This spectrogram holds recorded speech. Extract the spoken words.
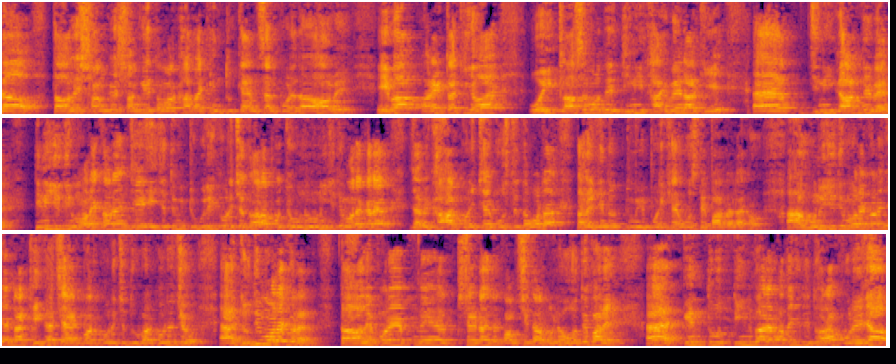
যাও, তাহলে সঙ্গে সঙ্গে তোমার খাতা কিন্তু ক্যান্সেল করে দেওয়া হবে। এবার অনেকটা কি হয় ওই ক্লাসের মধ্যে যিনি থাকবেন আর কি যিনি গার্ড দেবেন, তিনি যদি মনে করেন যে এই যে তুমি টুগলি করেছ, ধরা পড়ছো, উনি উনি যদি মনে করেন যে আমি খাওয়ার পরীক্ষায় বসতে দেবো না, তাহলে কিন্তু তুমি পরীক্ষায় বসতে পারবে না এখন। আর উনি যদি মনে করেন যে না, ঠিক আছে, একবার করেছ, দুবার করেছ যদি মনে করেন, তাহলে পরে সেটা হয়তো কনসিডার হলেও হতে পারে। হ্যাঁ কিন্তু তিনবারের মাথায় যদি ধরা পড়ে যাও,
